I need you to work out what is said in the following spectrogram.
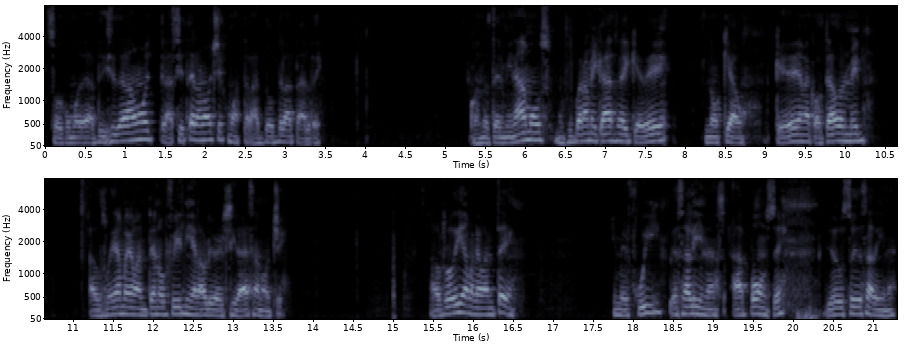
So, como de las, de la noche, de las 7 de la noche como hasta las 2 de la tarde. Cuando terminamos, me fui para mi casa y quedé noqueado. Quedé, me acosté a dormir. Al otro día me levanté, no fui ni a la universidad esa noche. Al otro día me levanté y me fui de Salinas a Ponce. Yo soy de Salinas.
